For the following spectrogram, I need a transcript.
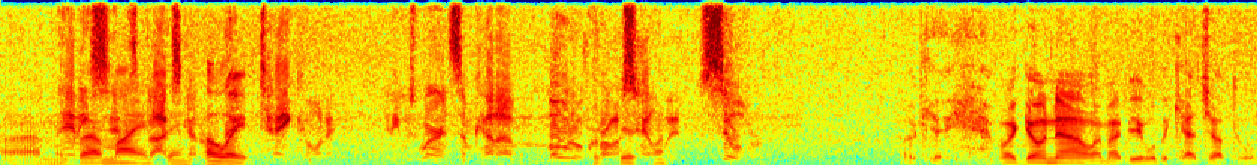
Uh, Then make he that said his bike's thing. got a Oh wait, tank on it, and he was wearing some kind of motocross this one. helmet, silver. Okay, if I go now, I might be able to catch up to him.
